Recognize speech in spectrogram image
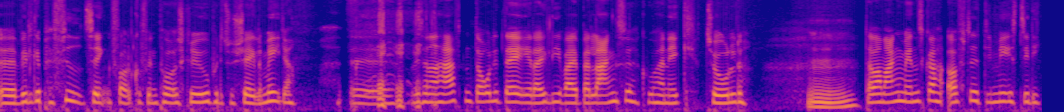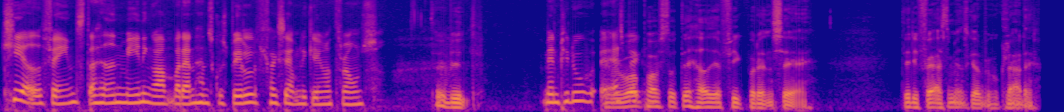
øh, hvilke perfide ting folk kunne finde på at skrive på de sociale medier. Øh, hvis han havde haft en dårlig dag, eller ikke lige var i balance, kunne han ikke tåle det. Mm. Der var mange mennesker, ofte de mest dedikerede fans, der havde en mening om, hvordan han skulle spille, for eksempel i Game of Thrones. Det er vildt. Men Pilu... Jeg vil Asbæk... påstå, det havde jeg fik på den serie. Det er de færreste mennesker, der vil kunne klare det.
